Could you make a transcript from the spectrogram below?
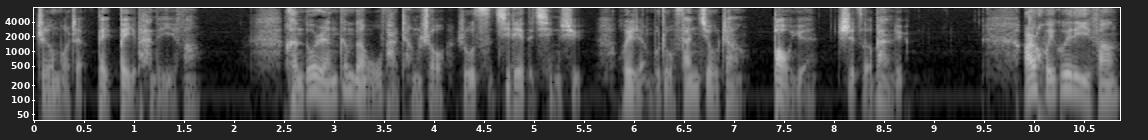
折磨着被背叛的一方。很多人根本无法承受如此激烈的情绪，会忍不住翻旧账、抱怨、指责伴侣。而回归的一方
